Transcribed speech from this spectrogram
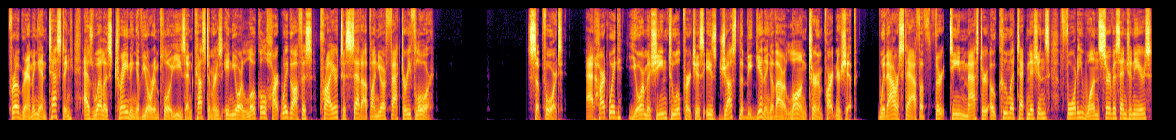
programming, and testing, as well as training of your employees and customers in your local Hartwig office prior to setup on your factory floor. Support. At Hartwig, your machine tool purchase is just the beginning of our long-term partnership. With our staff of 13 master Okuma technicians, 41 service engineers,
